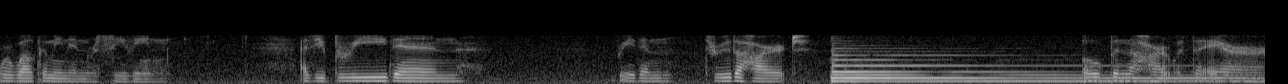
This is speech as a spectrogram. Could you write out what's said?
we're welcoming and receiving. As you breathe in, breathe in through the heart. Open the heart with the air.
